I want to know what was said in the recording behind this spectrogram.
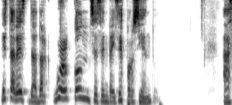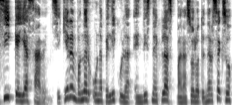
esta vez The Dark World con 66%. Así que ya saben, si quieren poner una película en Disney Plus para solo tener sexo,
